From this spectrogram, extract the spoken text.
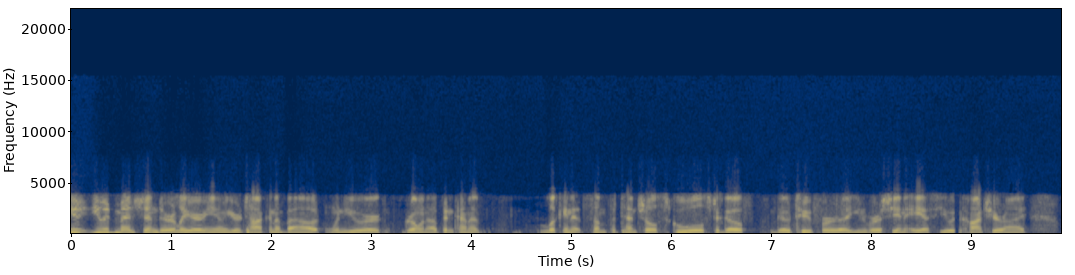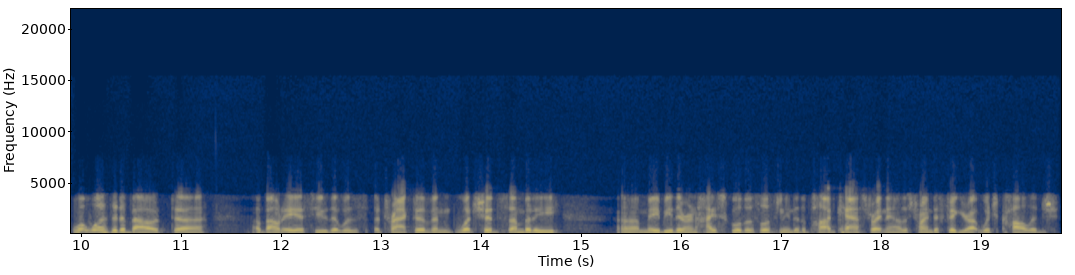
You you had mentioned earlier, you know, you were talking about when you were growing up and kind of looking at some potential schools to go go to for a university and ASU had caught your eye. What was it about uh, about ASU that was attractive, and what should somebody uh, maybe they're in high school that's listening to the podcast right now that's trying to figure out which college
